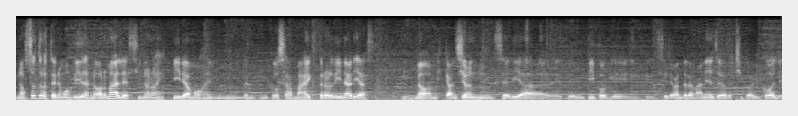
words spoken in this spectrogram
Nosotros tenemos vidas normales, si no nos inspiramos en, en- en cosas más extraordinarias, ¿no? Mi canción sería de, de un tipo que, que se levanta a la mañana y lleva a los chicos al cole.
